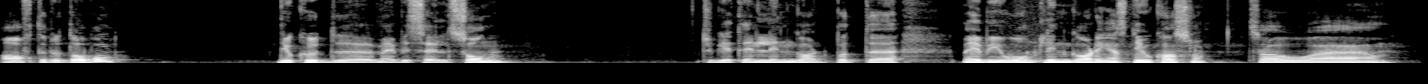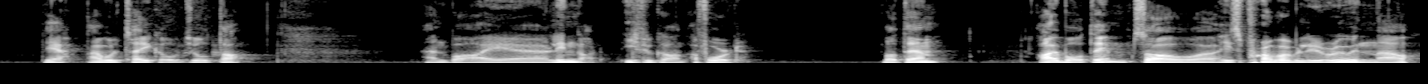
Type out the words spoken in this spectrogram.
after the double, you could uh, maybe sell Son to get in Lingard, but uh, maybe you want Lingard against Newcastle. So uh, yeah, I will take out Jota and buy uh, Lingard if you can't afford. But then I bought him, so uh, he's probably ruined now.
